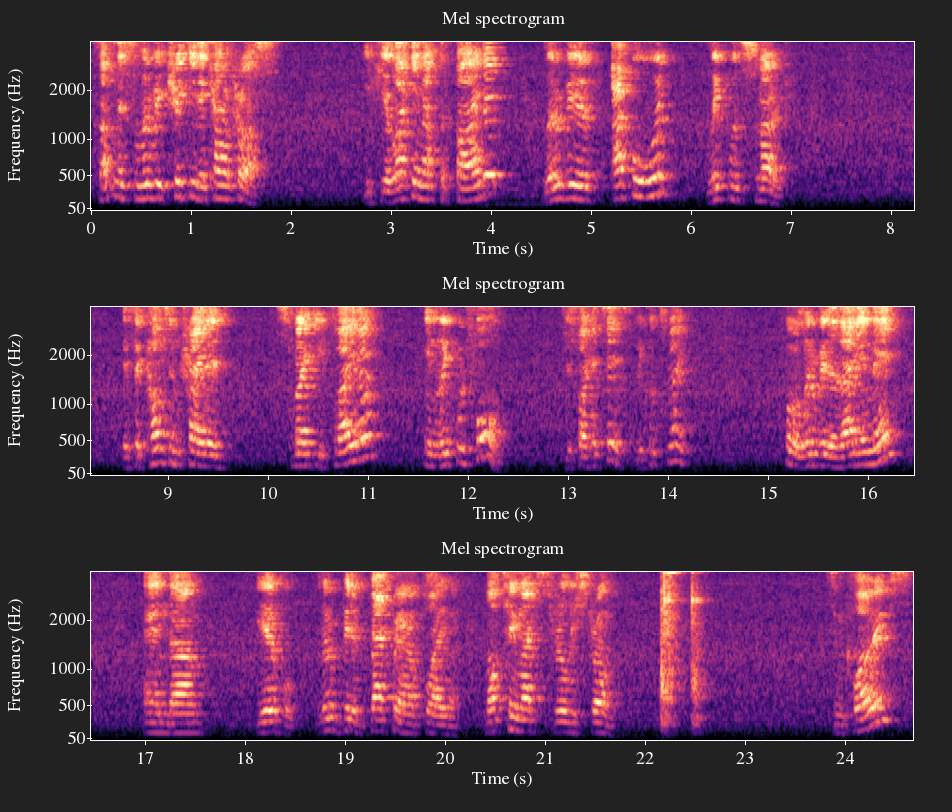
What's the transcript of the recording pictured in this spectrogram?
Something that's a little bit tricky to come across. If you're lucky enough to find it, a little bit of applewood liquid smoke. It's a concentrated smoky flavour in liquid form, just like it says, liquid smoke. Put a little bit of that in there, and um, beautiful. A little bit of background flavour, not too much, it's really strong. Some cloves,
